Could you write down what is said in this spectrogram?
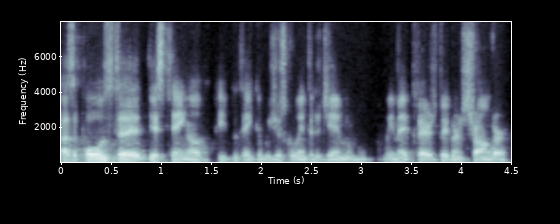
as opposed to this thing of people thinking we just go into the gym and we make players bigger and stronger,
